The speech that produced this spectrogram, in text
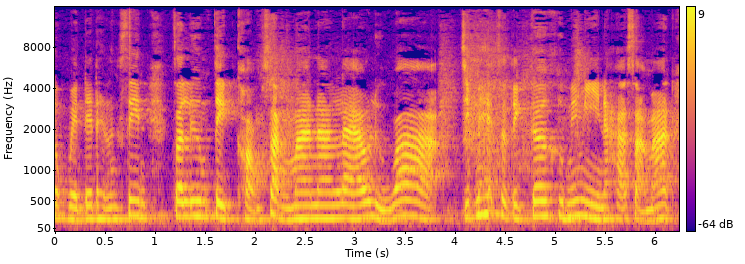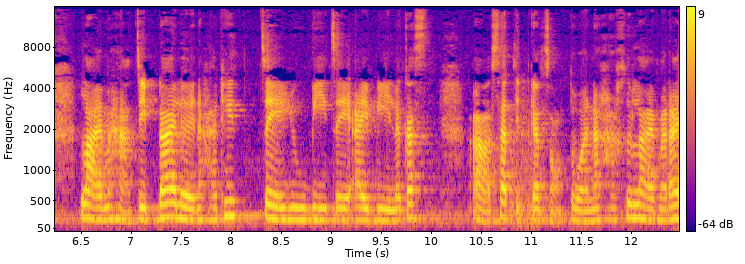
ยกเว้นใดๆทั้งสิ้น จะลืมติดของสั่งมานานแล้ว หรือว่าจิ๊บไม่ให้สติกเกอร์คือไม่มีนะคะ สามารถไลน์มาหาจิ๊บได้เลยนะคะ ที่ JUB JIB แล้วก็แซดติดกัน 2 ตัวนะคะ คือไลน์มาได้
